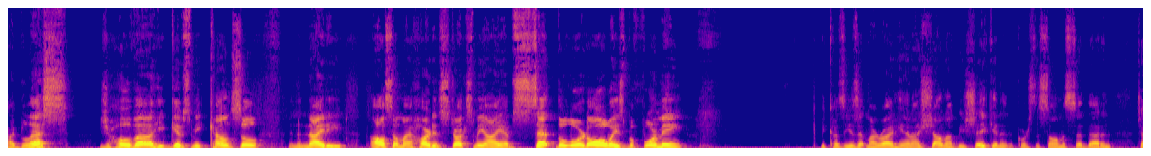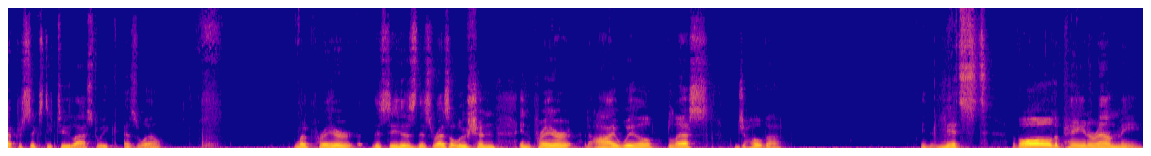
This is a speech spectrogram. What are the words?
I bless Jehovah, he gives me counsel. In the night, he also, my heart instructs me, I have set the Lord always before me. Because he is at my right hand, I shall not be shaken. And of course, the psalmist said that in chapter 62 last week as well. What a prayer this is, this resolution in prayer. And I will bless Jehovah. In the midst of all the pain around me,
